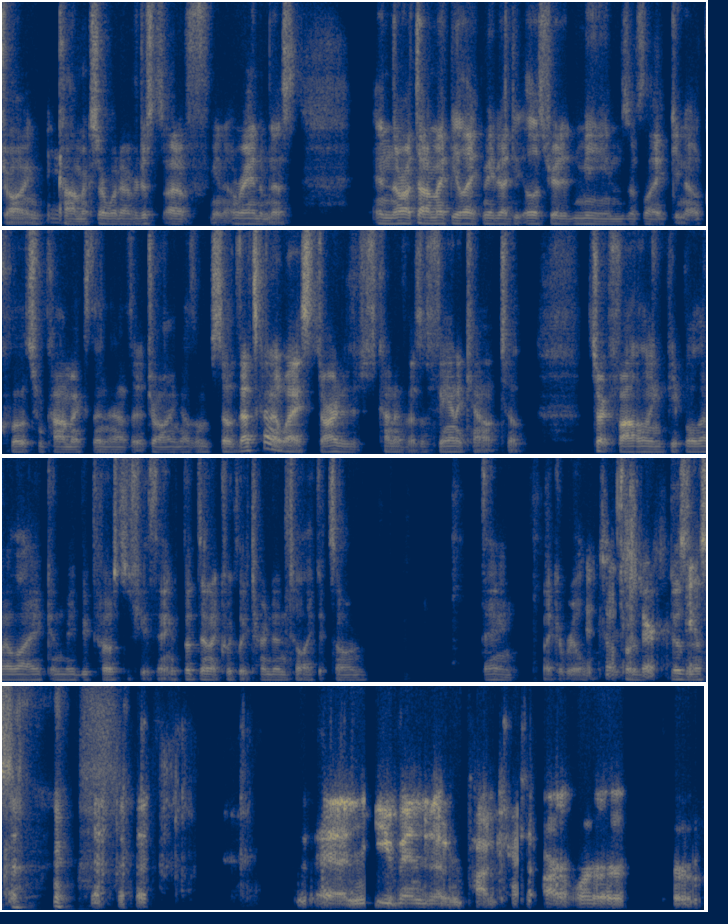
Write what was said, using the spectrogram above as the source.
drawing yeah. comics or whatever, just out of you know randomness and I thought it might be like maybe I do illustrated memes of like you know quotes from comics, then have a drawing of them. So that's kind of why I started, just kind of as a fan account to start following people that I like and maybe post a few things. But then it quickly turned into like its own thing, like a real sort of business. and you've ended up podcast artwork for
